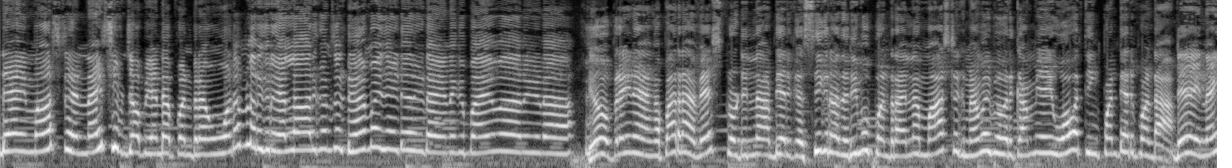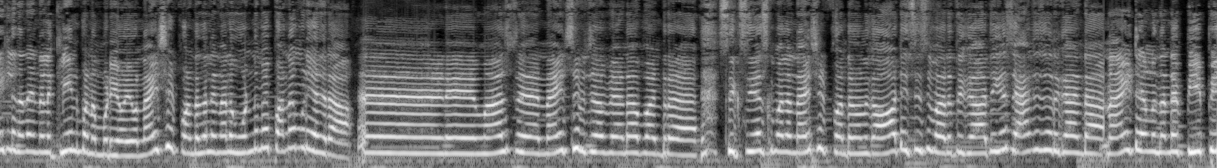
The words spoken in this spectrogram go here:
டேய் மாஸ்டர் நைட் ஷிஃப்ட் ஜாப் ஏன்டா பண்ற? உன் உடம்புல இருக்கிற எல்லா ஆர்கன்ஸும் டேமேஜ் ஆயிட்டே இருக்குடா. எனக்கு பயமா இருக்குடா. யோ பிரெயின் அங்க பாரு வேஸ்ட் ப்ரோட்டீன்லாம் அப்படியே இருக்கு. சீக்கிரம் அதை ரிமூவ் பண்றா. இல்ல மாஸ்டருக்கு மெமரி பவர் கம்மியாகி ஓவர் திங்க் பண்ணிட்டே இருப்பான்டா. டேய் நைட்ல தானே என்னால க்ளீன் பண்ண முடியும்? நைட் ஷிஃப்ட் பண்றதால என்னால ஒண்ணுமே பண்ண முடியாதுடா. டேய் மாஸ்டர் நைட் ஷிஃப்ட் ஜாப் ஏன்டா பண்ற? சிக்ஸ் இயர்ஸ்க்கு மேல நைட் ஷிஃப்ட் பண்றவங்களுக்கு ஹார்ட் டிசீஸ் வரதுக்கு அதிக சான்சஸ் இருக்காண்டா நைட் டைம்ல தானே பிபி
